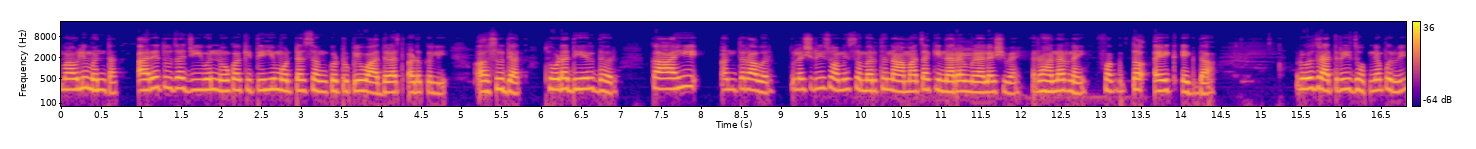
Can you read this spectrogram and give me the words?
माऊली म्हणतात, अरे तुझा जीवन नौका कितीही मोठ्या संकटरूपी वादळात अडकली असू द्यात, थोडा धीर धर. काही अंतरावर तुला श्री स्वामी समर्थ नामाचा किनारा मिळाल्याशिवाय राहणार नाही. फक्त ऐक एकदा. रोज रात्री झोपण्यापूर्वी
